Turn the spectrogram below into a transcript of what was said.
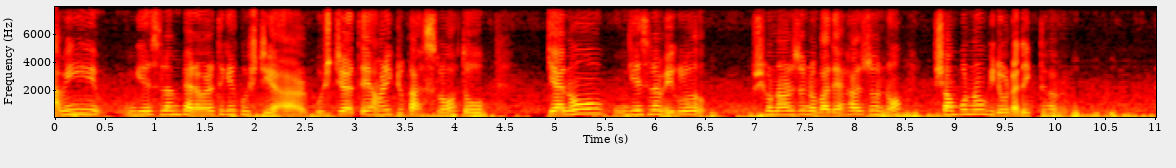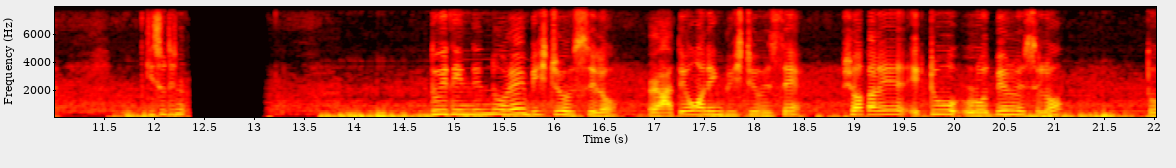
আমি গিয়েছিলাম প্যারাবাড়ি থেকে কুষ্টিয়া, আর কুষ্টিয়াতে আমার একটু কাজ ছিল, তো কেন গিয়েছিলাম এগুলো শোনার জন্য বা দেখার জন্য সম্পূর্ণ ভিডিওটা দেখতে হবে। কিছুদিন দুই, তিন দিন ধরে বৃষ্টি হচ্ছিল। রাতেও অনেক বৃষ্টি হয়েছে। সকালে একটু রোদ বের হয়েছিল। তো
